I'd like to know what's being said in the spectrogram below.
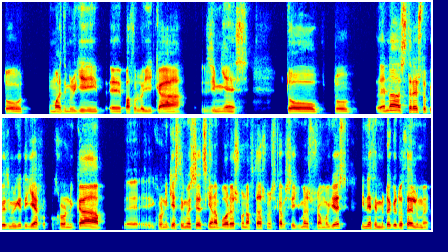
το, που μας δημιουργεί ε, παθολογικά ζημιές. Το, το, ένα στρες το οποίο δημιουργείται για χρονικά, ε, χρονικές στιγμές έτσι για να μπορέσουμε να φτάσουμε σε κάποιες συγκεκριμένες προσαρμογές είναι θεμητό και το θέλουμε.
